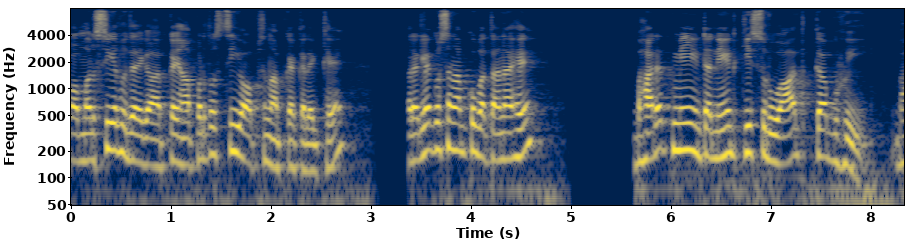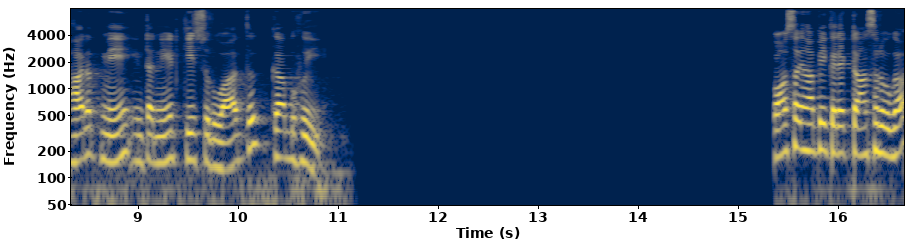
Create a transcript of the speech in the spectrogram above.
कॉमर्शियल हो जाएगा आपका, यहाँ पर तो सी ऑप्शन आपका करेक्ट है। और अगला क्वेश्चन आपको बताना है, भारत में इंटरनेट की शुरुआत कब हुई? भारत में इंटरनेट की शुरुआत कब हुई? कौन सा यहाँ पे करेक्ट आंसर होगा?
